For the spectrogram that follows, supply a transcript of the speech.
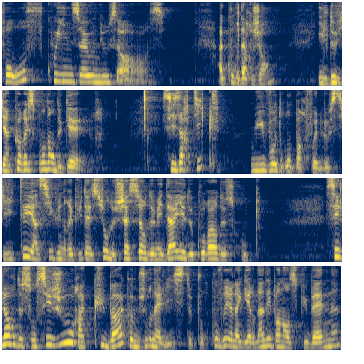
4th Queen's Own Hussars. À court d'argent, il devient correspondant de guerre. Ces articles lui vaudront parfois de l'hostilité ainsi qu'une réputation de chasseur de médailles et de coureur de scoop. C'est lors de son séjour à Cuba comme journaliste pour couvrir la guerre d'indépendance cubaine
